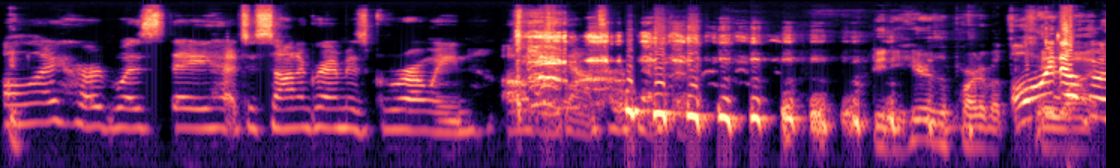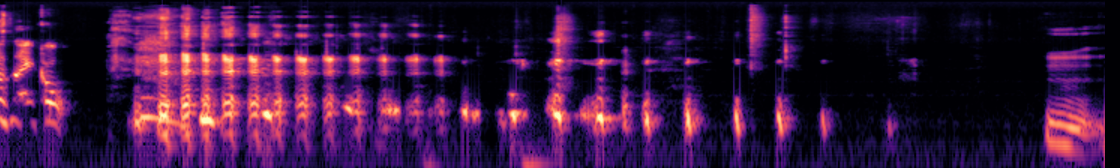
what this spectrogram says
All I heard was they had to sonogram his growing all the way down to ankle. Did you hear the part about the All the way down to his ankle. hmm.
